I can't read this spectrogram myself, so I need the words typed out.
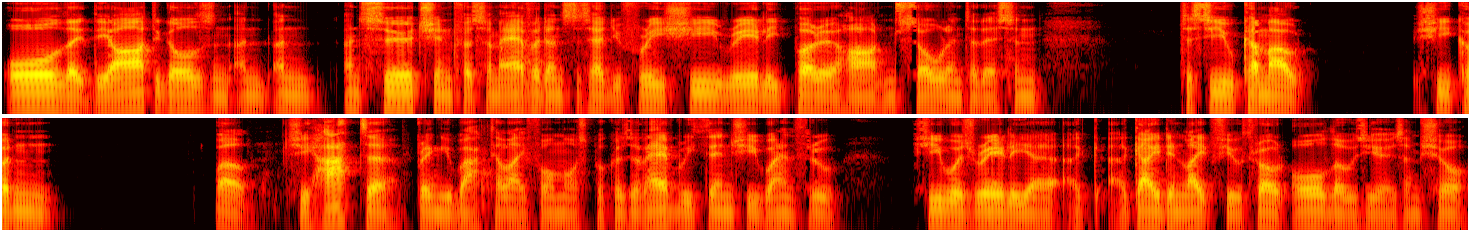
all the the articles and and and and searching for some evidence to set you free. She really put her heart and soul into this, and to see you come out she couldn't, well, she had to bring you back to life almost because of everything she went through. She was really a, a, a guiding light for you throughout all those years, I'm sure.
